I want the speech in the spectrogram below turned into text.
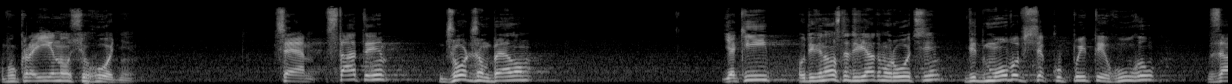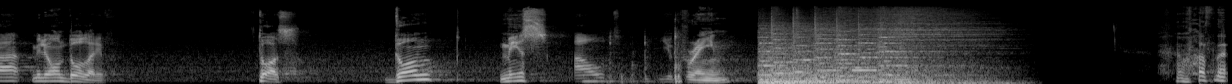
в Україну сьогодні? Це стати Джорджем Беллом, який у 99-му році відмовився купити Google за мільйон доларів. Тож, don't miss out Ukraine. Власне,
